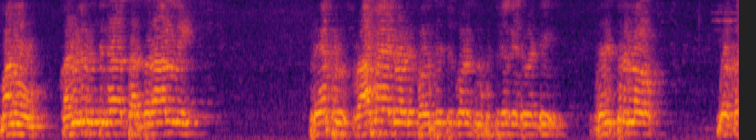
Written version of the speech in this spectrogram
మనం కనుగొందిగా తరతరాలని రేపు రాబోయేటువంటి భవిష్యత్తు కూడా చూపించగలిగేటువంటి చరిత్రలో ఈ యొక్క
